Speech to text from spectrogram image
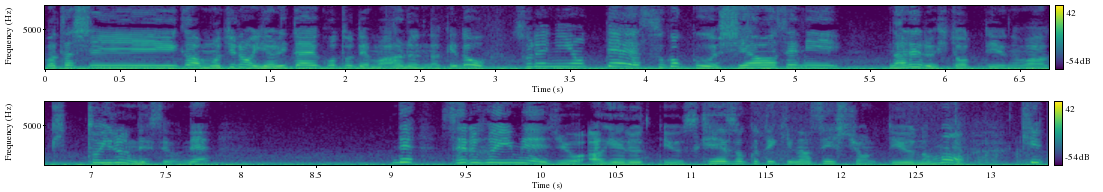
私がもちろんやりたいことでもあるんだけどそれによってすごく幸せになれる人っていうのはきっといるんですよね。でセルフイメージを上げるっていう継続的なセッションっていうのもきっ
